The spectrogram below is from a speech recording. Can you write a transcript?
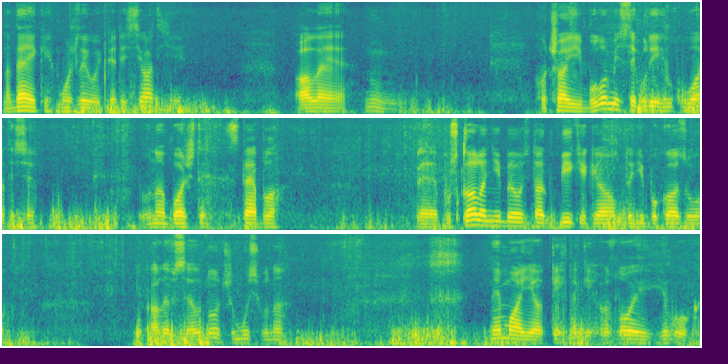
На деяких, можливо, і 50 є. Але, ну, хоча і було місце, куди гілкуватися, вона, бачите, стебла е, пускала ніби ось так в бік, як я вам тоді показував. Але все одно чомусь вона немає от тих таких розлогих гілок.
